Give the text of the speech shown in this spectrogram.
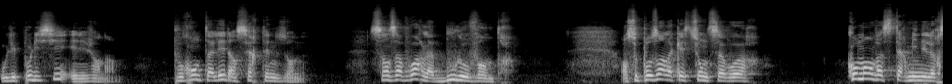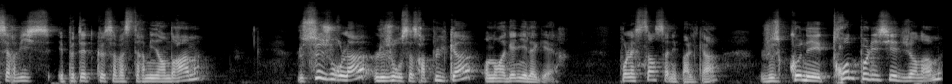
où les policiers et les gendarmes pourront aller dans certaines zones sans avoir la boule au ventre, en se posant la question de savoir comment va se terminer leur service, et peut-être que ça va se terminer en drame, ce jour-là, le jour où ça sera plus le cas, on aura gagné la guerre. Pour l'instant, ça n'est pas le cas. Je connais trop de policiers et de gendarmes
